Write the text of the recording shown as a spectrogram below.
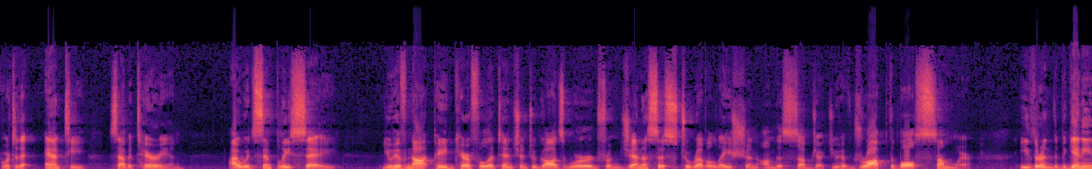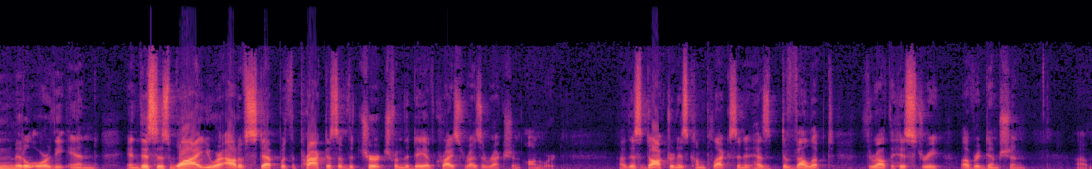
or to the anti Sabbatarian, I would simply say, you have not paid careful attention to God's word from Genesis to Revelation on this subject. You have dropped the ball somewhere, either in the beginning, middle, or the end. And this is why you are out of step with the practice of the church from the day of Christ's resurrection onward. Uh, this doctrine is complex and it has developed throughout the history of redemption. Um,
